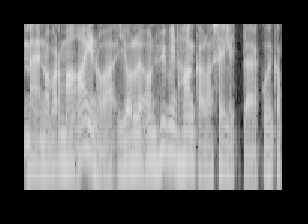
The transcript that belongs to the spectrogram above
mä en ole varmaan ainoa, jolle on hyvin hankala selittää, kuinka,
